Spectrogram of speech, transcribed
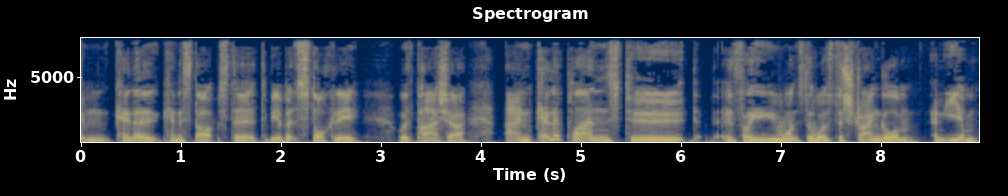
um, kind of kind of starts to to be a bit stalkery with Pasha, and kind of plans to. It's like he wants to wants to strangle him and eat him,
